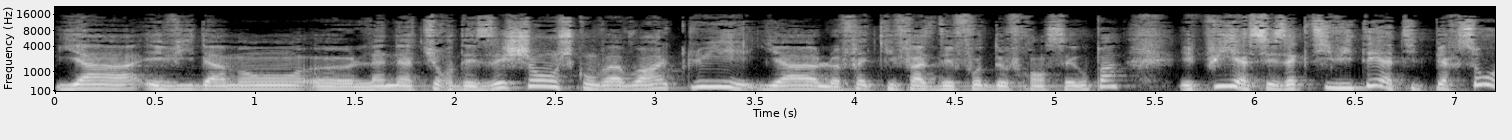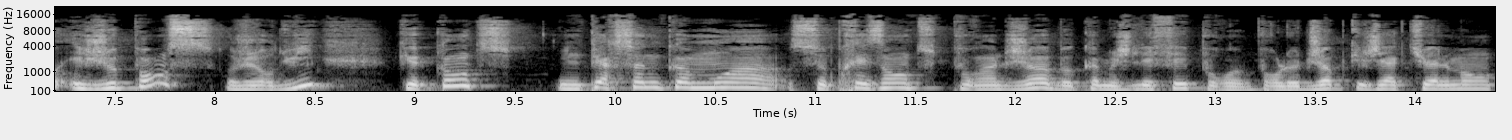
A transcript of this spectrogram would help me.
il y a évidemment la nature des échanges qu'on va avoir avec lui, il y a le fait qu'il fasse des fautes de français ou pas, et puis il y a ses activités à titre perso. Et je pense aujourd'hui que quand une personne comme moi se présente pour un job comme je l'ai fait pour pour le job que j'ai actuellement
